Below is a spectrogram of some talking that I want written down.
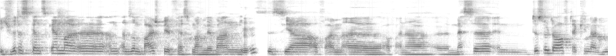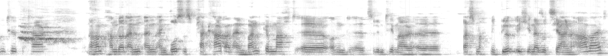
Ich würde das ganz gern mal äh, an, an so einem Beispiel festmachen. Wir waren mhm. letztes Jahr auf, einem, äh, auf einer äh, Messe in Düsseldorf, der Kinder- und Jugendhilfetag. Haben, haben dort ein, ein, ein, großes Plakat an eine Wand gemacht äh, und äh, zu dem Thema, äh, was macht mich glücklich in der sozialen Arbeit.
